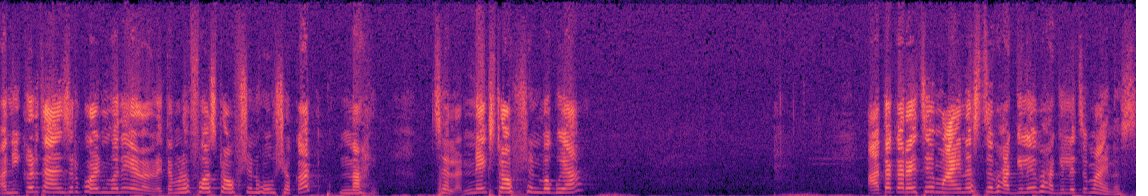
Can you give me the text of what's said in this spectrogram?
आणि इकडचं आन्सर पॉईंटमध्ये येणार नाही. त्यामुळे फर्स्ट ऑप्शन होऊ शकत नाही. चला नेक्स्ट ऑप्शन बघूया. आता करायचंय मायनसचं भागिले भागिलेचं मायनस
